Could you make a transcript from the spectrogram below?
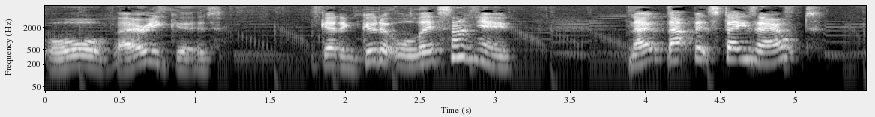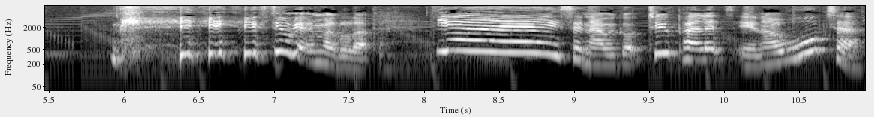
Oh, very good. Getting good at all this, aren't you? No, that bit stays out. You're still getting muddled up. Yay! So now we've got two pellets in our water.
